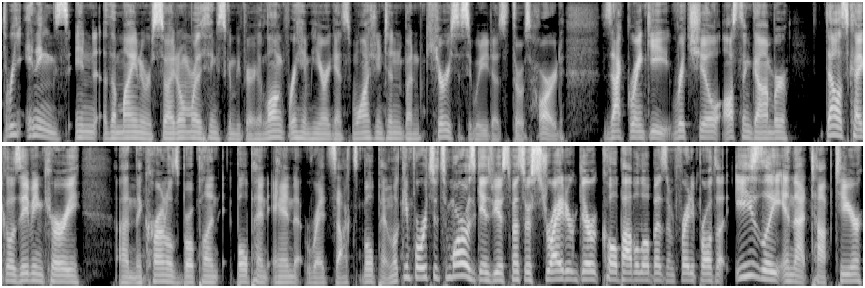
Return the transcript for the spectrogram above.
three innings in the minors, so I don't really think it's going to be very long for him here against Washington. But I'm curious to see what he does. Throws hard. Zach Greinke, Rich Hill, Austin Gomber, Dallas Keuchel, Xzavier Curry, and the Cardinals bullpen, bullpen and Red Sox bullpen. Looking forward to tomorrow's games. We have Spencer Strider, Gerrit Cole, Pablo Lopez, and Freddie Peralta easily in that top tier.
